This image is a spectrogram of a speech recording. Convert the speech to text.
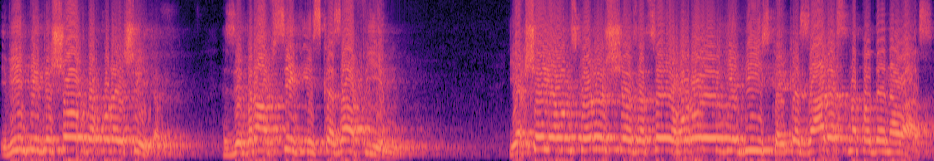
І він підійшов до курайшитів, зібрав всіх і сказав їм, якщо я вам скажу, що за цією горою є військо, яке зараз нападе на вас,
